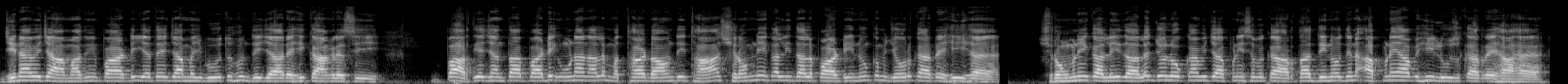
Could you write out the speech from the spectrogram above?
ਜਿਨ੍ਹਾਂ ਵਿੱਚ ਆਮ ਆਦਮੀ ਪਾਰਟੀ ਅਤੇ ਜਾਂ ਮਜ਼ਬੂਤ ਹੁੰਦੀ ਜਾ ਰਹੀ ਕਾਂਗਰਸੀ। ਭਾਰਤੀ ਜਨਤਾ ਪਾਰਟੀ ਉਹਨਾਂ ਨਾਲ ਮੱਥਾ ਡਾਉਣ ਦੀ ਥਾਂ ਸ਼੍ਰੋਮਣੀ ਅਕਾਲੀ ਦਲ ਪਾਰਟੀ ਨੂੰ ਕਮਜ਼ੋਰ ਕਰ ਰਹੀ ਹੈ। ਸ਼੍ਰੋਮਣੀ ਅਕਾਲੀ ਦਲ ਜੋ ਲੋਕਾਂ ਵਿੱਚ ਆਪਣੀ ਸਵੀਕਾਰਤਾ ਦਿਨੋ ਦਿਨ ਆਪਣੇ ਆਪ ਹੀ ਲੂਜ਼ ਕਰ ਰਿਹਾ ਹੈ।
